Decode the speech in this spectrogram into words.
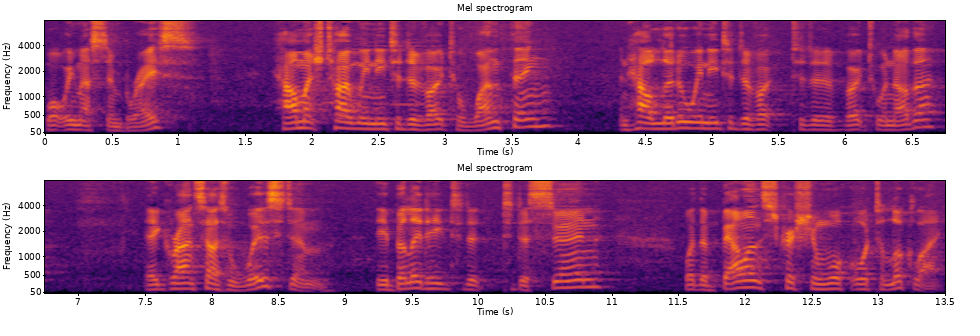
what we must embrace, how much time we need to devote to one thing, and how little we need to devote to, devote to another. It grants us wisdom, the ability to, to discern what the balanced Christian walk ought to look like.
